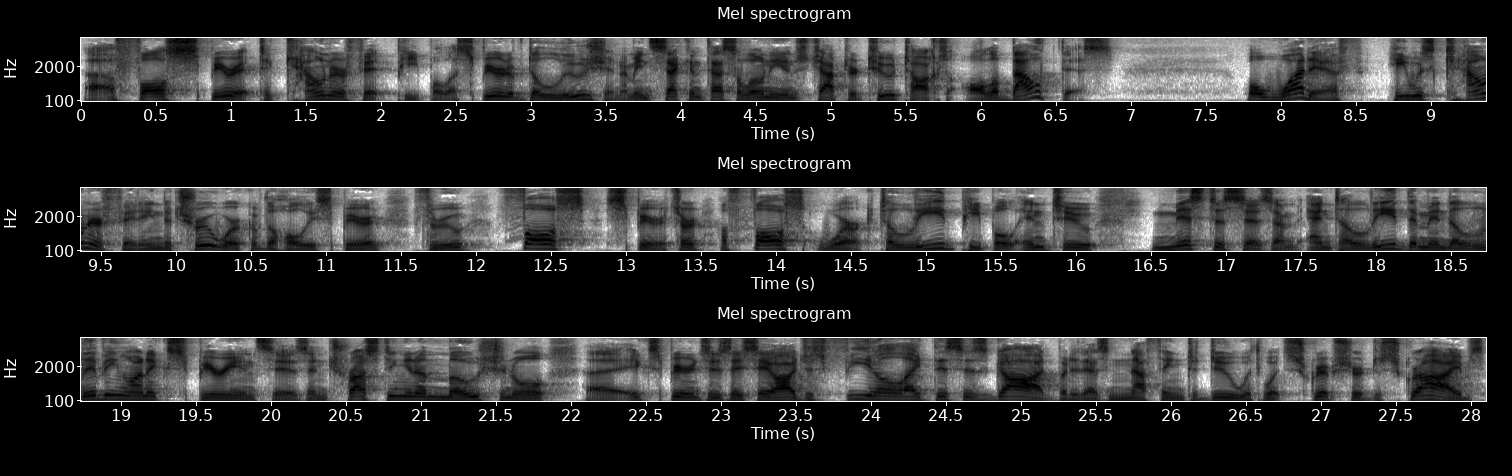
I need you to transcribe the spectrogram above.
a false spirit to counterfeit people, a spirit of delusion? I mean, Second Thessalonians chapter 2 talks all about this. Well, what if he was counterfeiting the true work of the Holy Spirit through false spirits or a false work to lead people into mysticism and to lead them into living on experiences and trusting in emotional uh, experiences. They say, Oh, I just feel like this is God, but it has nothing to do with what Scripture describes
